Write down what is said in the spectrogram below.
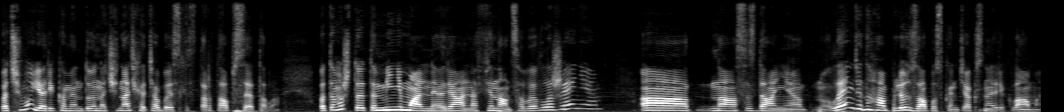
Почему я рекомендую начинать хотя бы, если стартап с этого? Потому что это минимальное реально финансовое вложение, а, на создание ну, лендинга плюс запуск контекстной рекламы.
